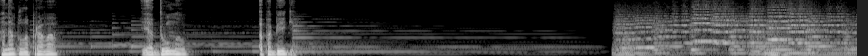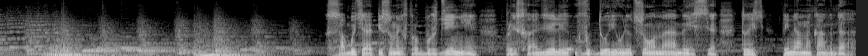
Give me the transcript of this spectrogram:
Она была права. Я думал о побеге. События, описанные в «Пробуждении», происходили в дореволюционной Одессе, то есть примерно когда?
